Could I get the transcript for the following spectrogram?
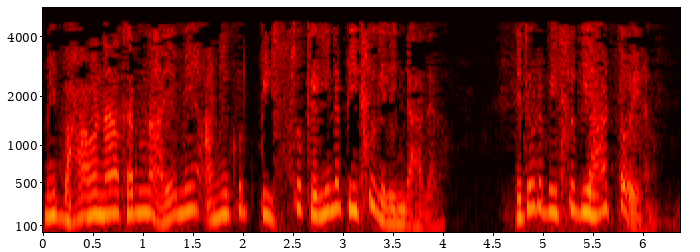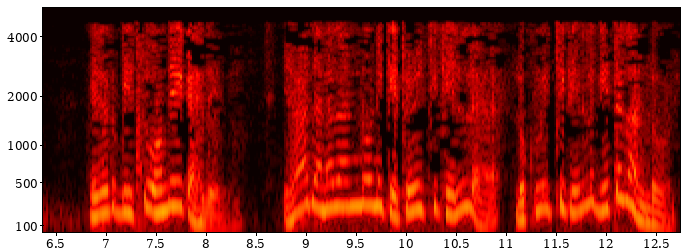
මේ භාවනා කරන අය මේ අනිකුත් පිස්සු කෙලින පිස්සු කෙලින්න හදනවා. ඒකට පිස්සු පියාට්ට වෙනවා. ඒකට පිස්සු හොඳ එක හැදෙන්නේ. එයා දැනගන්න ඕනේ කෙට වෙච්ච කෙල්ල ලොකු වෙච්ච කෙල්ල ගෙට ගන්න ඕනේ.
